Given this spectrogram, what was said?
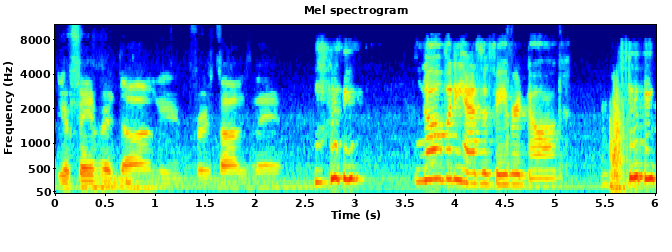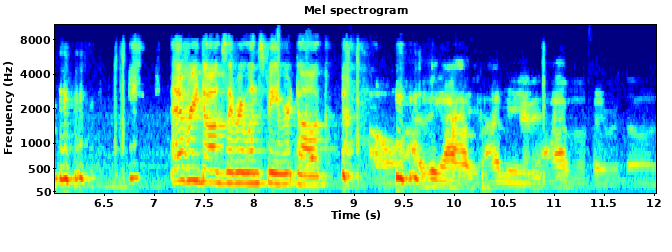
Your favorite dog, or your first dog's name. Nobody has a favorite dog. Every dog's everyone's favorite dog. Oh, I think I have. I mean, I have a favorite dog.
